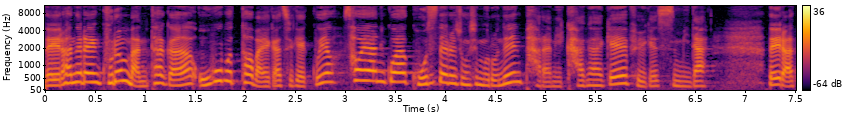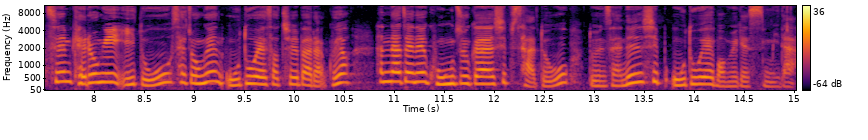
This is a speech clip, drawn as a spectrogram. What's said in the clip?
내일 하늘엔 구름 많다가 오후부터 맑아지겠고요. 서해안과 고지대를 중심으로는 바람이 강하게 불겠습니다. 내일 아침 계룡이 2도, 세종은 5도에서 출발하고요. 한낮에는 공주가 14도, 논산은 15도에 머물겠습니다.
